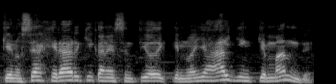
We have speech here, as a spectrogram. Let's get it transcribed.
que no sea jerárquica en el sentido de que no haya alguien que mande,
